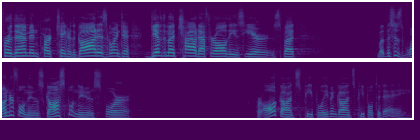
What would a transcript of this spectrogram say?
for them in particular. God is going to give them a child after all these years. But, but this is wonderful news, gospel news for for all God's people, even God's people today.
